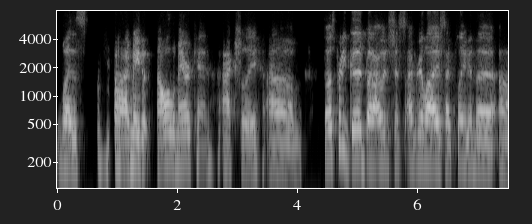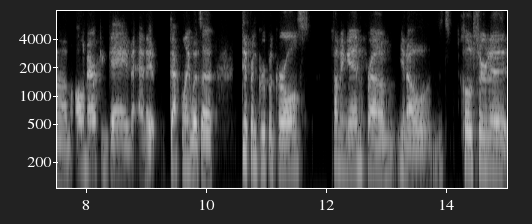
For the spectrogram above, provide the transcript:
was uh, I made it all American actually. Um, so I was pretty good, but I was just I realized I played in the um, all American game, and it definitely was a different group of girls coming in from you know closer to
